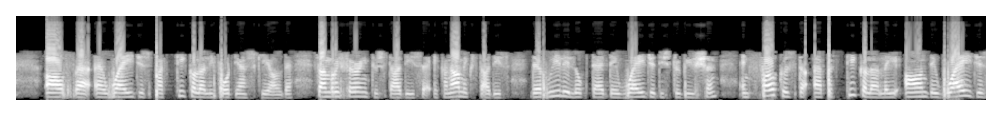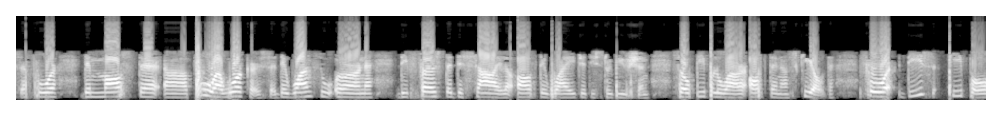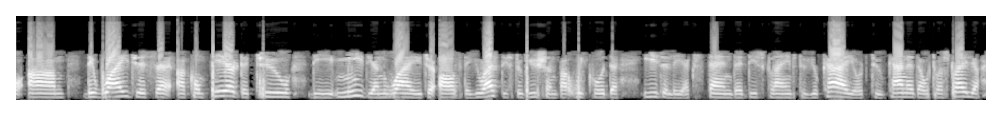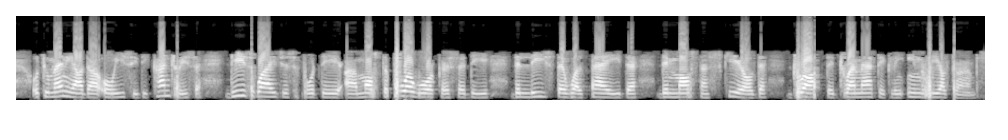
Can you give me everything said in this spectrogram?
of uh, uh, wages, particularly for the unskilled. So I'm referring to studies, uh, economic studies, that really looked at the wage distribution and focused uh, particularly on the wages for the most uh, poor workers, the ones who earn the first decile of the wage distribution. So people who are often unskilled. For these people, um, the wages uh, compared to the median wage of the U.S. distribution, but we could easily extend these claims to UK or to Canada or to Australia or to many other OECD countries. These wages for the uh, most poor workers, the, the least well paid, the most unskilled, dropped dramatically in real terms.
